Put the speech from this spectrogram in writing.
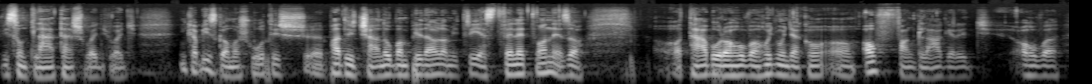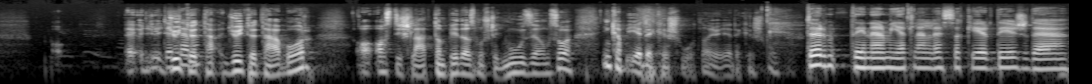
viszontlátás, vagy, vagy inkább izgalmas volt, és Padricsánóban például, ami Triest felett van, ez a, a tábor, ahova, hogy mondják, a, a Auffanglager, egy, ahova gyűjtő, gyűjtőtábor, azt is láttam, például az most egy múzeum, szóval inkább érdekes volt, nagyon érdekes volt. Történelmietlen lesz a kérdés, de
